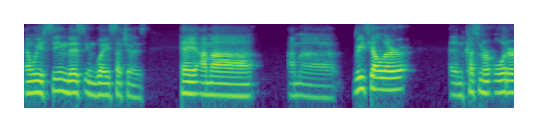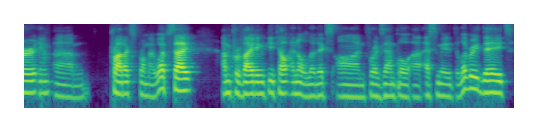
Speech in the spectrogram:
And we've seen this in ways such as, hey, I'm a I'm a retailer and customer order um, products from my website. I'm providing detailed analytics on, for example, uh, estimated delivery dates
